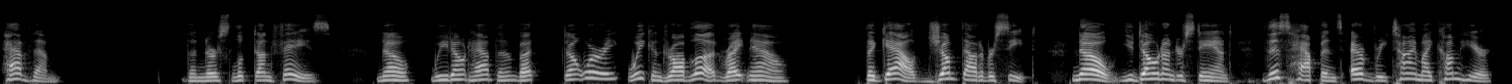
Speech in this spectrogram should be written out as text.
have them." The nurse looked unfazed. "No, we don't have them, but don't worry, we can draw blood right now." The gal jumped out of her seat. "No, you don't understand. This happens every time I come here.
